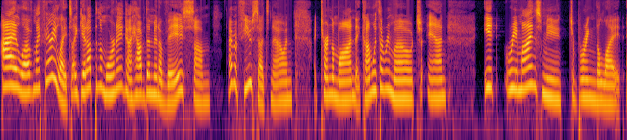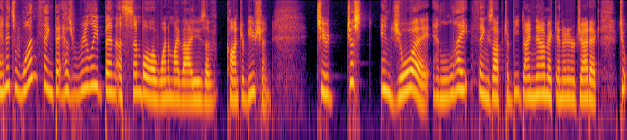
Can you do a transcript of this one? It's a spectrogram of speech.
I love my fairy lights. I get up in the morning, I have them in a vase. Um, I have a few sets now, and I turn them on. They come with a remote, and it reminds me to bring the light. And it's one thing that has really been a symbol of one of my values of contribution to just enjoy and light things up, to be dynamic and energetic, to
